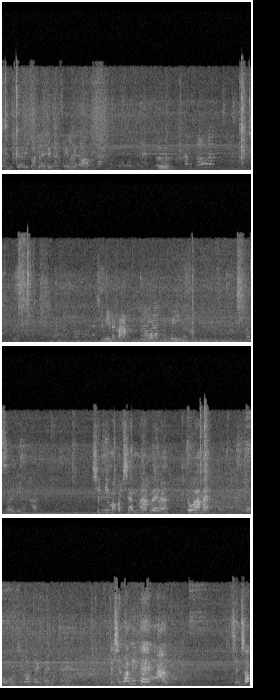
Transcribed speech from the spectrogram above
สนใจ ตัวไหนเป็นพิเศษไหมคะ เออ ชุดนี้ไหมคะ ดูเหมาะกับคุณผู้หญิงอะก็สวยดีนะคะ ชุดนี้เหมาะกับฉันมากเลยนะเธอว่าไหมโหฉันว่าแพงไปนะแพงแต่ฉันว่าไม่แพงนะ ฉันชอบ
